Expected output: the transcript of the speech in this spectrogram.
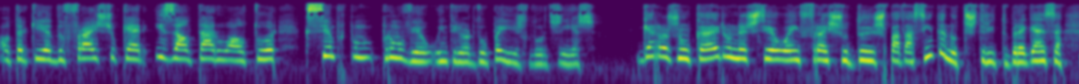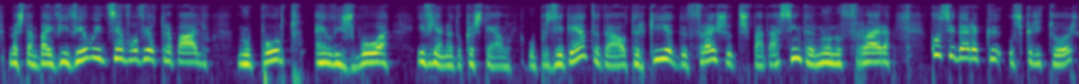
a autarquia de Freixo quer exaltar o autor que sempre promoveu o interior do país, Lourdes Dias. Guerra Junqueiro nasceu em Freixo de Espada Cinta, no distrito de Bragança, mas também viveu e desenvolveu trabalho no Porto, em Lisboa e Viana do Castelo. O presidente da autarquia de Freixo de Espada Cinta, Nuno Ferreira, considera que o escritor,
